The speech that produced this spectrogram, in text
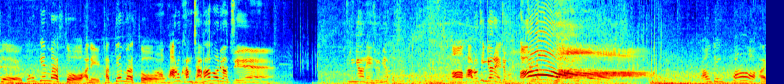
그렇지 똥겜 마스터 아니 갓겜 마스터 어, 바로 감 잡아버렸지. 튕겨내주면? 어, 바로 튕겨내주. 아! counting star 아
